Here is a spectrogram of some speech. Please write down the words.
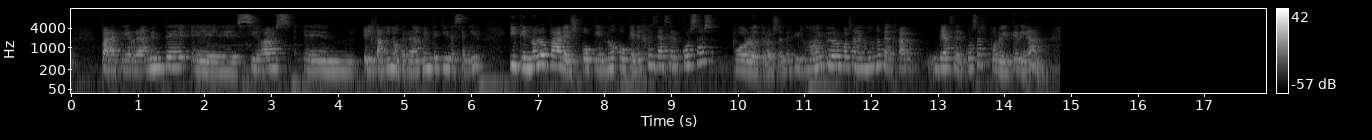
para que realmente sigas en el camino que realmente quieres seguir y que no lo pares o que, no, o que dejes de hacer cosas por otros. Es decir, no hay peor cosa en el mundo que dejar de hacer cosas por el que dirán.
